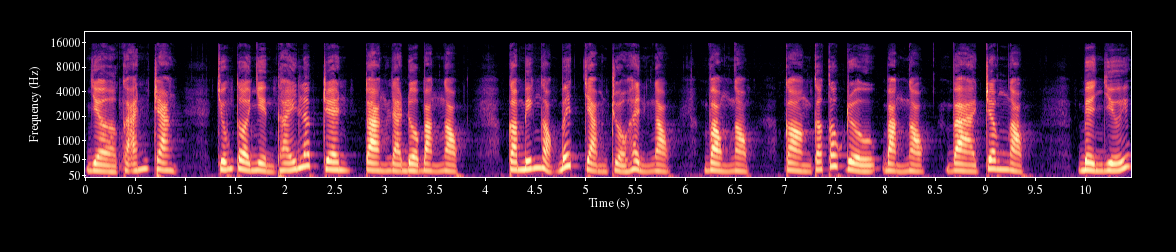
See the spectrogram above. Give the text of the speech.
Nhờ có ánh trăng, chúng tôi nhìn thấy lớp trên toàn là đồ bằng ngọc, có miếng ngọc bích chạm trổ hình ngọc, vòng ngọc, còn có cốc rượu bằng ngọc và trâm ngọc. Bên dưới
